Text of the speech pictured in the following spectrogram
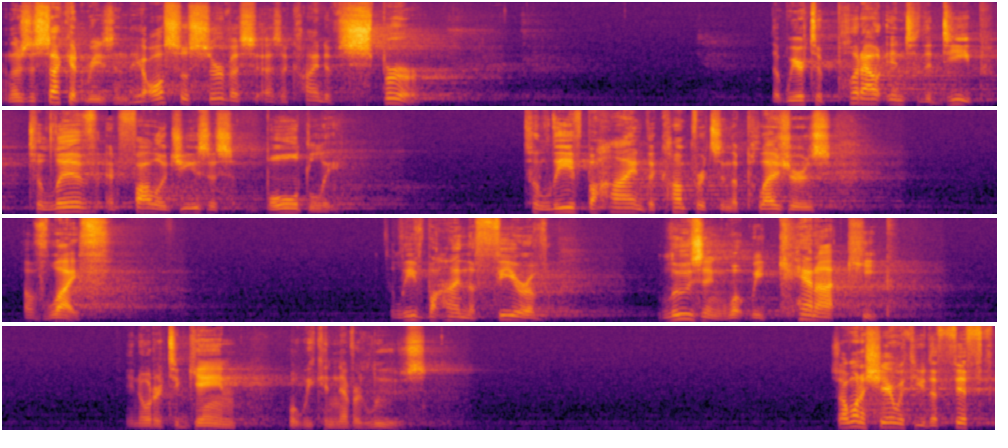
And there's a second reason. They also serve us as a kind of spur that we are to put out into the deep to live and follow Jesus boldly, to leave behind the comforts and the pleasures of life, to leave behind the fear of losing what we cannot keep in order to gain what we can never lose. So, I want to share with you the fifth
